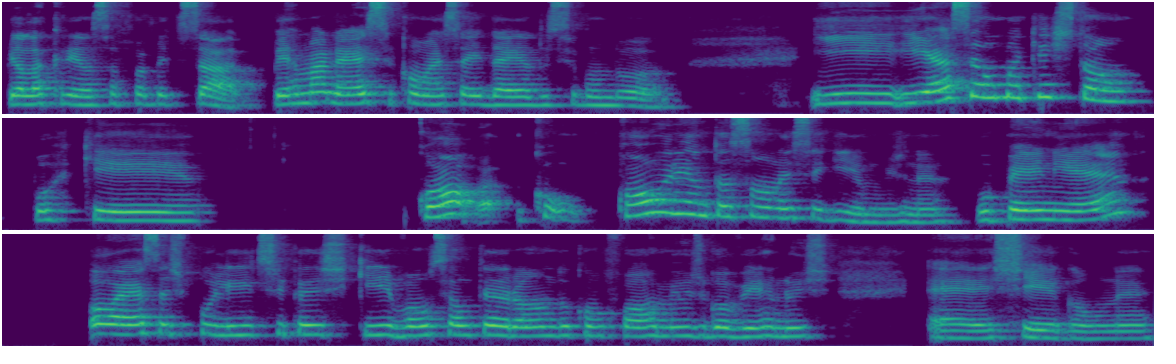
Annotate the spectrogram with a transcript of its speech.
pela criança alfabetizada. Permanece com essa ideia do segundo ano. E, e essa é uma questão, porque qual, qual orientação nós seguimos, né? O PNE ou essas políticas que vão se alterando conforme os governos é, chegam, né?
